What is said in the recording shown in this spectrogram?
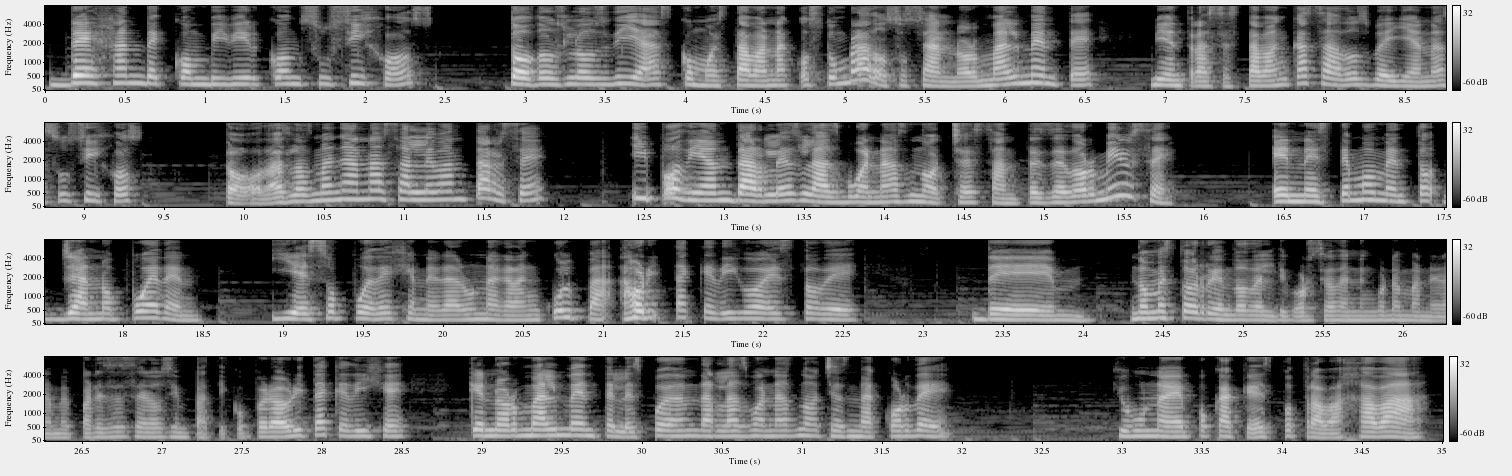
dejan de convivir con sus hijos todos los días como estaban acostumbrados. O sea, normalmente, mientras estaban casados, veían a sus hijos todas las mañanas al levantarse y podían darles las buenas noches antes de dormirse. En este momento ya no pueden y eso puede generar una gran culpa. Ahorita que digo esto de, de, no me estoy riendo del divorcio de ninguna manera, me parece cero simpático, pero ahorita que dije que normalmente les pueden dar las buenas noches, me acordé que hubo una época que Expo trabajaba,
